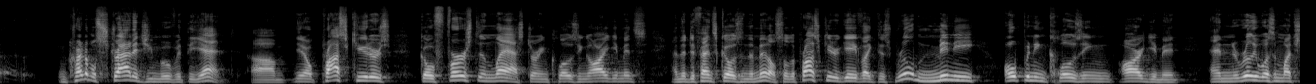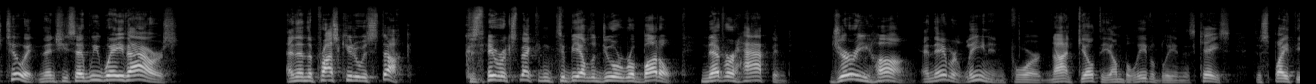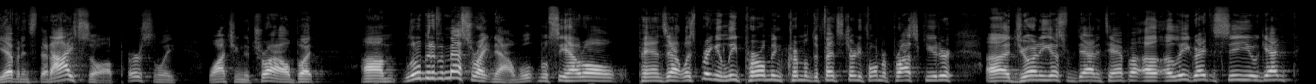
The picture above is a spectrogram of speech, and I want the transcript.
incredible strategy move at the end. Um, you know, prosecutors go first and last during closing arguments, and the defense goes in the middle. So the prosecutor gave like this real mini opening closing argument, and there really wasn't much to it. And then she said, We waive ours. And then the prosecutor was stuck because they were expecting to be able to do a rebuttal. Never happened. Jury hung, and they were leaning for not guilty, unbelievably, in this case, despite the evidence that I saw personally watching the trial. But a um, little bit of a mess right now. We'll, we'll, see how it all pans out. Let's bring in Lee Perlman, criminal defense attorney, former prosecutor, uh, joining us from down in Tampa. Uh, uh, Lee, great to see you again.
